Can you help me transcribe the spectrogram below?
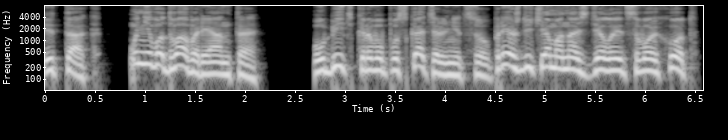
Итак, у него два варианта – убить кровопускательницу, прежде чем она сделает свой ход,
